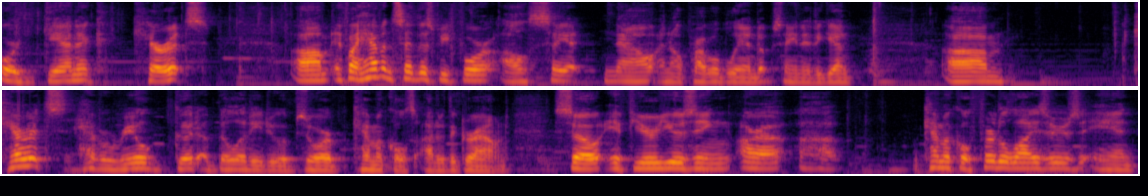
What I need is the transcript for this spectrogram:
organic carrots. Um, if I haven't said this before, I'll say it now, and I'll probably end up saying it again. Um, carrots have a real good ability to absorb chemicals out of the ground. So if you're using our, uh, uh, chemical fertilizers and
